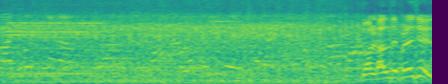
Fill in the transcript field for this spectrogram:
কাজ করছে না জল ঢালতে পেরেছেন?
